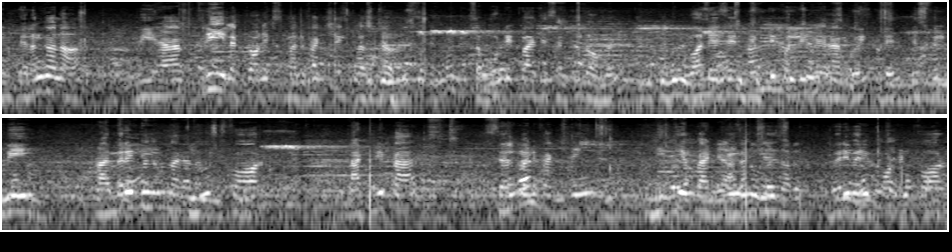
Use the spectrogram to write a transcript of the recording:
In Telangana, we have three electronics manufacturing clusters supported by the central government. One is in Bhimtipalli where I am going today. This will be primarily used for battery packs, cell manufacturing, lithium battery, which is very very important for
